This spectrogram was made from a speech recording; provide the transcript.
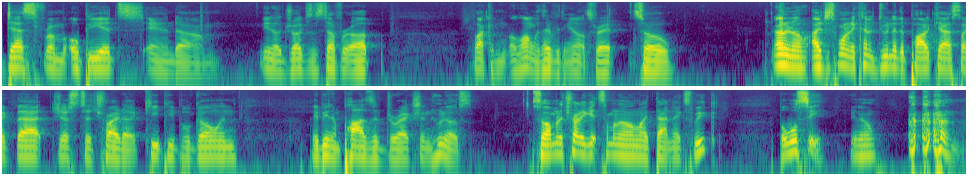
Deaths from opiates and um, you know drugs and stuff are up, fucking along with everything else, right? So I don't know. I just wanted to kind of do another podcast like that just to try to keep people going, maybe in a positive direction. Who knows? So I'm gonna try to get someone on like that next week, but we'll see. You know, I'm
